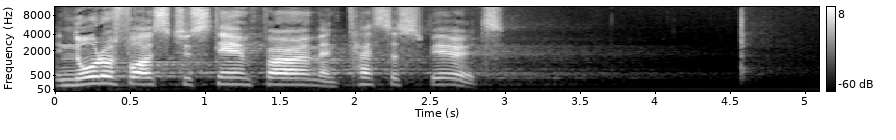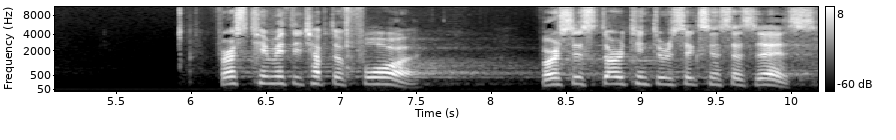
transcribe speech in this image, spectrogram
in order for us to stand firm and test the spirits. 1 Timothy chapter 4, verses 13 through 16 says this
